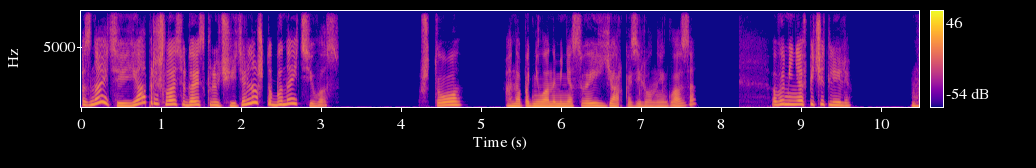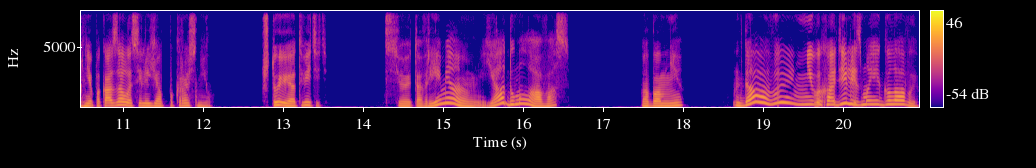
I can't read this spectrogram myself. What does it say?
«Знаете, я пришла сюда исключительно, чтобы найти вас». «Что?» Она подняла на меня свои ярко зеленые глаза. «Вы меня впечатлили». Мне показалось, или я покраснел. Что ей ответить? Все это время я думала о вас. Обо мне? Да, вы не выходили из моей головы.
